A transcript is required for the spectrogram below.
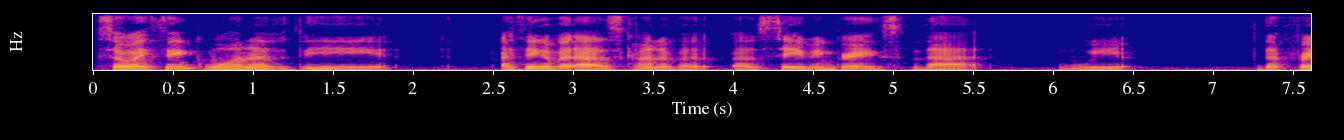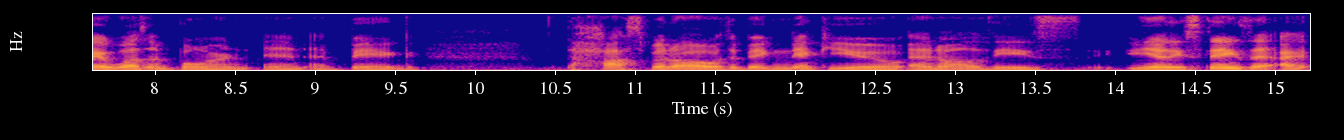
So I think one of the, I think of it as kind of a, a saving grace that we, that Freya wasn't born in a big hospital with a big NICU and all of these, you know, these things that I,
